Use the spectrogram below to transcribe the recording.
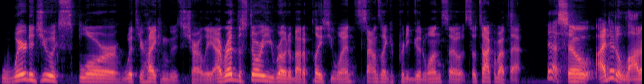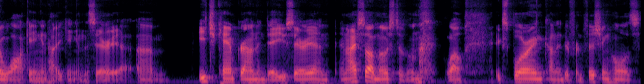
Where did you explore with your hiking boots, Charlie? I read the story you wrote about a place you went. Sounds like a pretty good one. So, so talk about that. Yeah, so I did a lot of walking and hiking in this area. Um, each campground and day use area, and, and I saw most of them while exploring kind of different fishing holes.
